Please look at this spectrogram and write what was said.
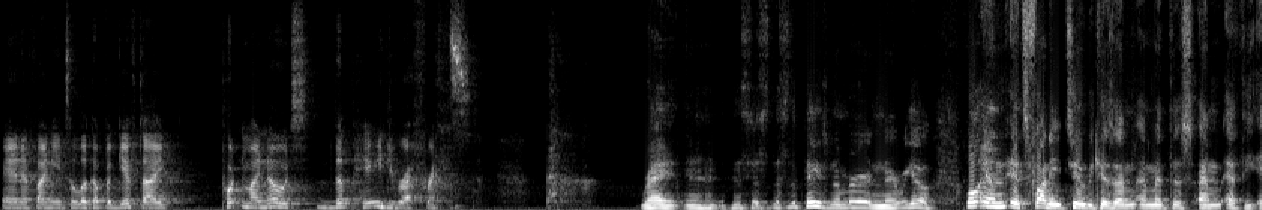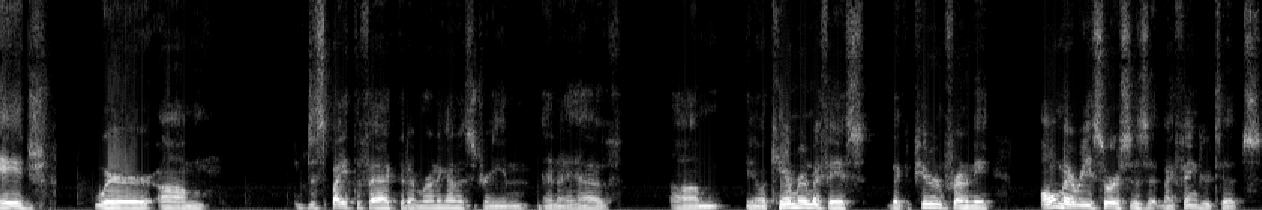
And if I need to look up a gift, I put in my notes the page reference. right. This is this is the page number, and there we go. Well, and it's funny too because I'm I'm at this I'm at the age where, um, despite the fact that I'm running on a stream and I have, um, you know, a camera in my face, the computer in front of me, all my resources at my fingertips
